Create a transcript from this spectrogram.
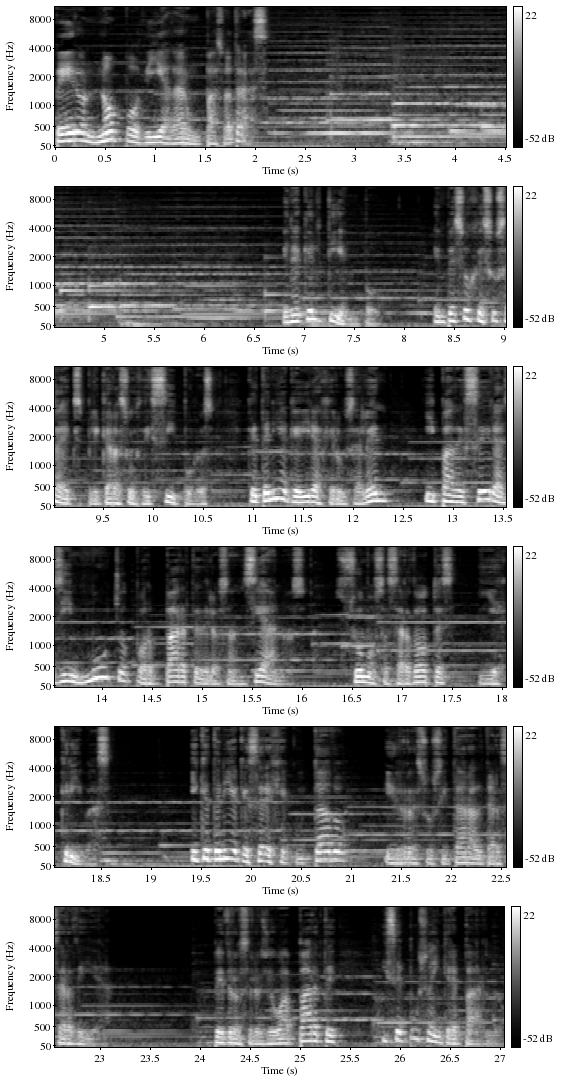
pero no podía dar un paso atrás. En aquel tiempo, empezó Jesús a explicar a sus discípulos que tenía que ir a Jerusalén y padecer allí mucho por parte de los ancianos, sumos sacerdotes y escribas, y que tenía que ser ejecutado y resucitar al tercer día. Pedro se lo llevó aparte y se puso a increparlo.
